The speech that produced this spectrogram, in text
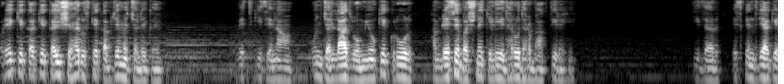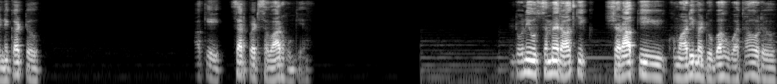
और एक एक करके कई शहर उसके कब्जे में चले गए। मिस्र की सेना उन जल्लाद रोमियों के क्रूर हमले से बचने के लिए इधर उधर भागती रही। सीजर स्किंद्रिया के निकट आके सर पर सवार हो गया। एंटोनी उस समय रात की शराब की खुमारी में डूबा हुआ था और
